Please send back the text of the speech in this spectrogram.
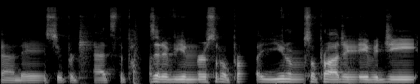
Foundation super chats. The positive universal universal project David G.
